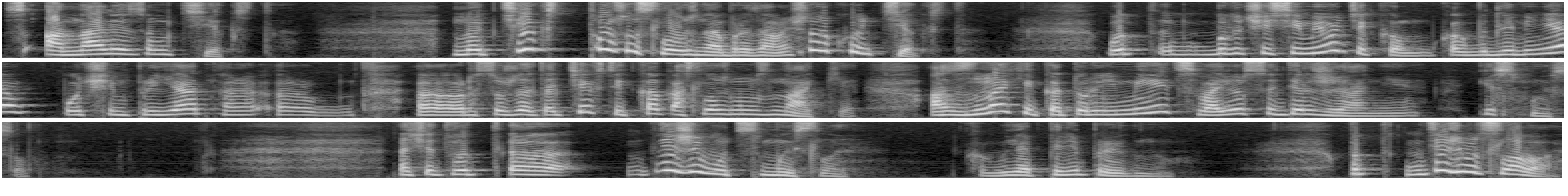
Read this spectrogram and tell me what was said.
с анализом текста. Но текст тоже сложное образование. Что такое текст? Вот, будучи семиотиком, как бы для меня очень приятно э, э, рассуждать о тексте как о сложном знаке, о знаке, который имеет свое содержание и смысл. Значит, вот э, где живут смыслы? Как бы я перепрыгну. Вот где живут слова?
